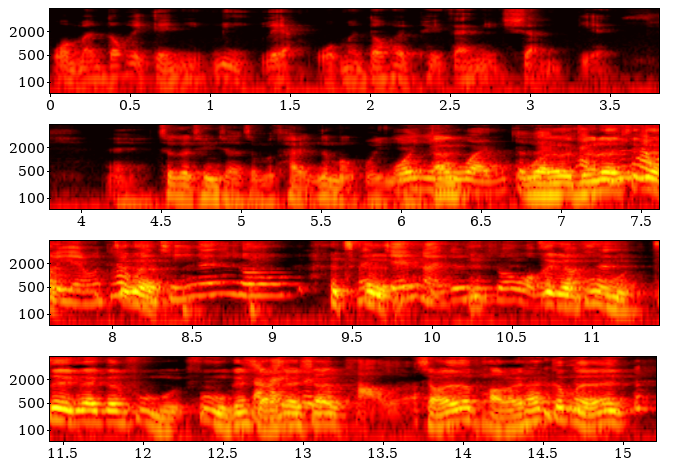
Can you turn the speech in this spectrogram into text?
我们都会给你力量，我们都会陪在你身边。哎，这个听起来怎么太那么文言？文言文，对不对？我我觉得太不是这个太文言文，太文情，应该是说 很简短，就是说我们这个父母，这个在跟父母，父母跟小孩在相小孩跑了。小孩子跑了，他根本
